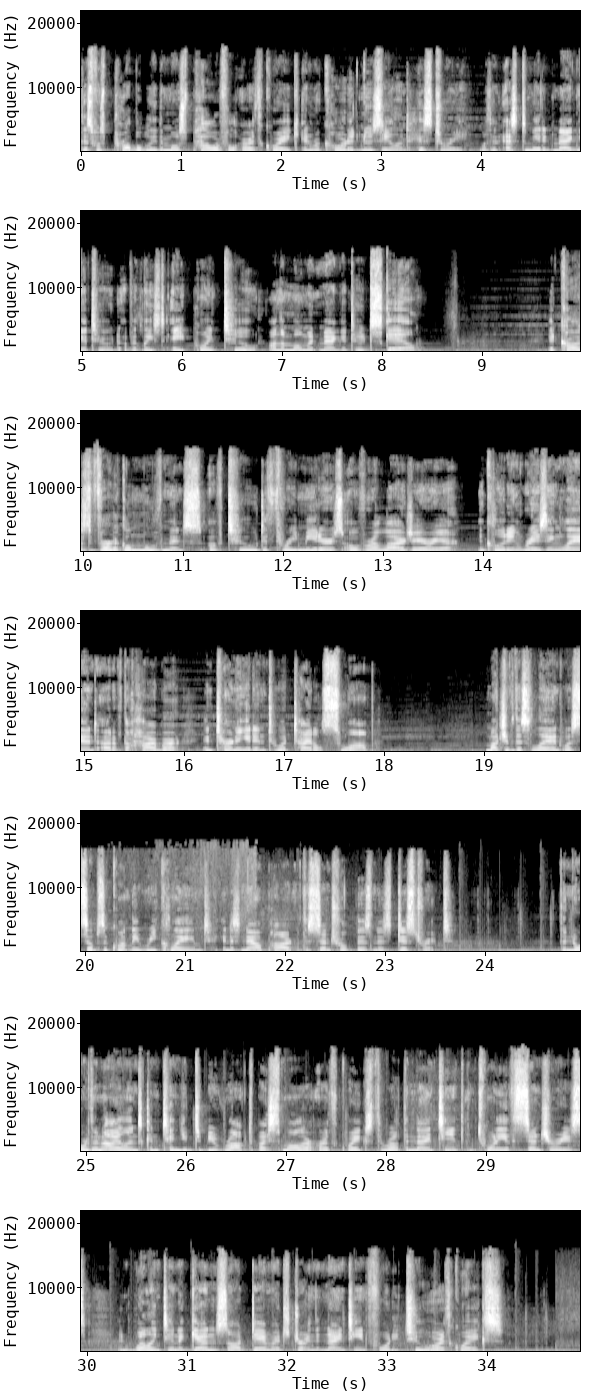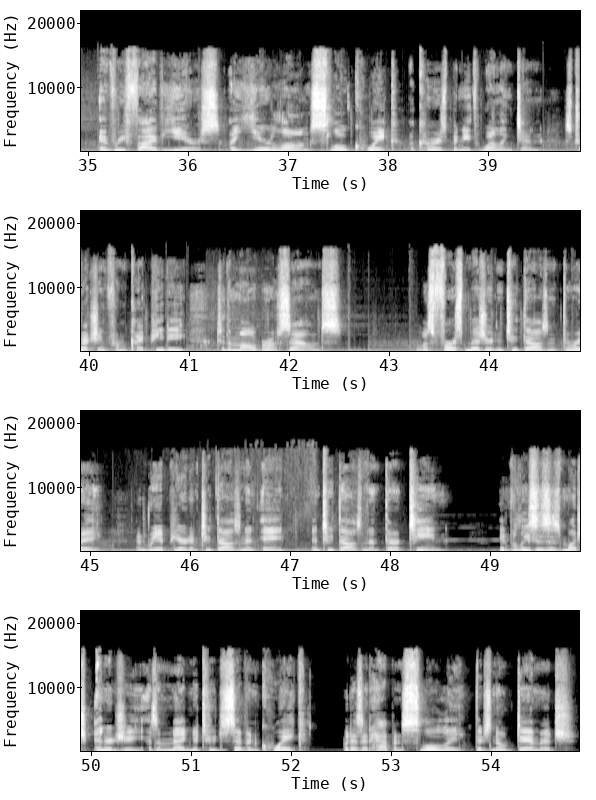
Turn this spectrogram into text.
This was probably the most powerful earthquake in recorded New Zealand history, with an estimated magnitude of at least 8.2 on the moment magnitude scale. It caused vertical movements of two to three meters over a large area, including raising land out of the harbor and turning it into a tidal swamp. Much of this land was subsequently reclaimed and is now part of the Central Business District. The northern islands continued to be rocked by smaller earthquakes throughout the 19th and 20th centuries, and Wellington again saw damage during the 1942 earthquakes. Every five years, a year long slow quake occurs beneath Wellington, stretching from Kapiti to the Marlborough Sounds. It was first measured in 2003 and reappeared in 2008 and 2013. It releases as much energy as a magnitude 7 quake, but as it happens slowly, there's no damage.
